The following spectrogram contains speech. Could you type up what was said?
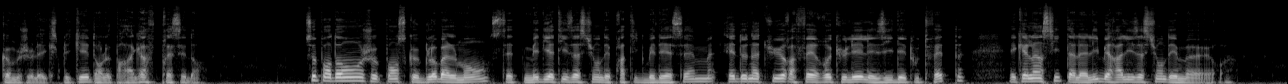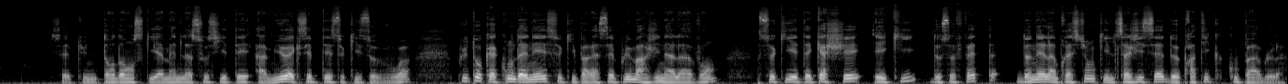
comme je l'ai expliqué dans le paragraphe précédent. Cependant, je pense que globalement, cette médiatisation des pratiques BDSM est de nature à faire reculer les idées toutes faites et qu'elle incite à la libéralisation des mœurs. C'est une tendance qui amène la société à mieux accepter ce qui se voit plutôt qu'à condamner ce qui paraissait plus marginal avant, ce qui était caché et qui, de ce fait, donnait l'impression qu'il s'agissait de pratiques coupables.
